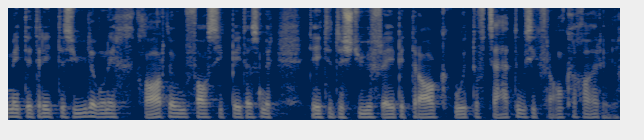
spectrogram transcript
mit der dritten Säule, wo ich klar der Auffassung bin, dass wir dort den steuerfreien Betrag gut auf 10'000 Franken erreichen kann.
